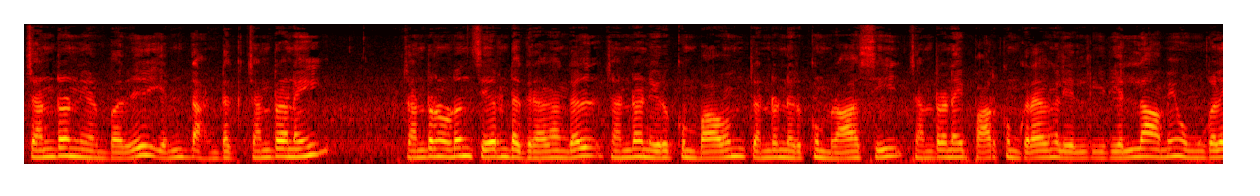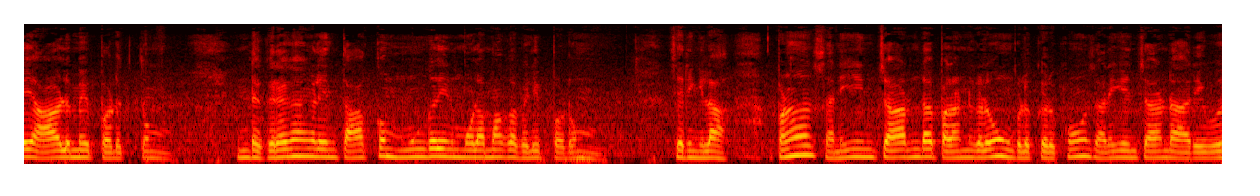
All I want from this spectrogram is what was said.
சந்திரன் என்பது எந்த அந்த சந்திரனை சந்திரனுடன் சேர்ந்த கிரகங்கள். சந்திரன் இருக்கும் பாவம் சந்திரன் இருக்கும் ராசி. சந்திரனை பார்க்கும் கிரகங்கள் எல் இது எல்லாமே உங்களை ஆளுமைப்படுத்தும். இந்த கிரகங்களின் தாக்கம் உங்களின் மூலமாக வெளிப்படும். சரிங்களா? அப்போனா சனியின் சார்ந்த பலன்களும் உங்களுக்கு இருக்கும். சனியின் சார்ந்த அறிவு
